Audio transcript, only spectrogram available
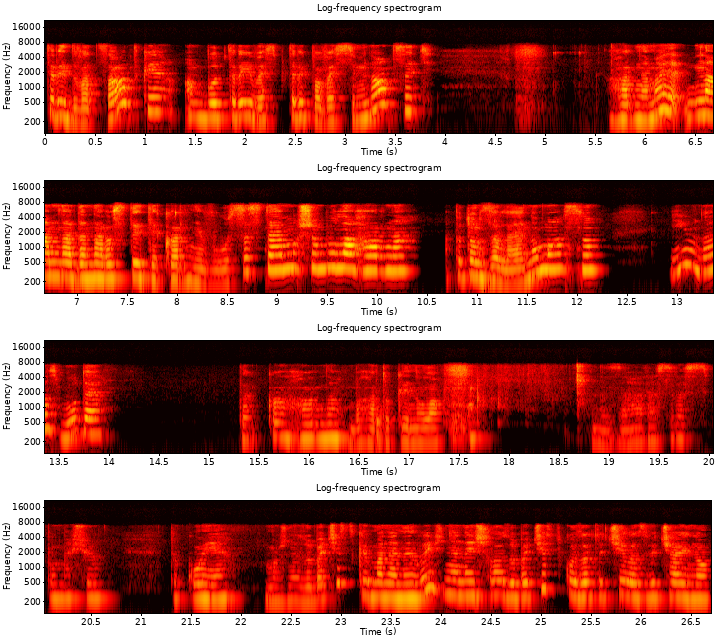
Три двадцятки або три, по 18. Гарно. Ми- Нам треба наростити корневу систему, щоб була гарна, а потім зелену масу. І у нас буде така гарна, багато кинула. Зараз раз з помощью такої можна зубочистки. В мене не вижня, не йшла зубочистку, заточила, звичайно,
